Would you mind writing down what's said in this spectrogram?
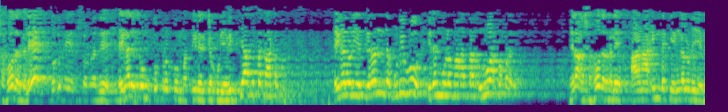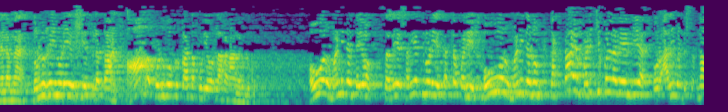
சகோதரர்களே தொழுகை என்று சொல்றது எங்களுக்கும் குப்புருக்கும் மத்தியில் இருக்கக்கூடிய வித்தியாசத்தை காட்டக்கூடிய எங்களுடைய சிறந்த முடிவு இதன் மூலமாகத்தான் உருவாக்கப்படுது மேலான சகோதரர்களே ஆனா இன்றைக்கு எங்களுடைய நிலைமை தொழுகையினுடைய விஷயத்துல தான் ஆக பொழுதுபோக்கு காட்டக்கூடியவர்களாக நாங்கள் இருந்துக்கோம் ஒவ்வொரு மனிதத்தையும் சரியத்தினுடைய சட்டப்படி ஒவ்வொரு மனிதனும் கட்டாயம் படிச்சு கொள்ள வேண்டிய ஒரு அறிவு என்று சொன்னா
